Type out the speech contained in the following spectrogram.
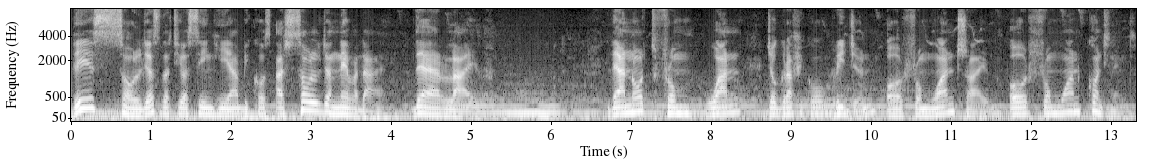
These soldiers that you are seeing here, because a soldier never dies, they are alive. They are not from one geographical region or from one tribe or from one continent.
